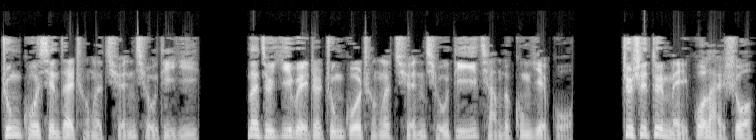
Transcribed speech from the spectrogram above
中国现在成了全球第一。那就意味着中国成了全球第一强的工业国，这是对美国来说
